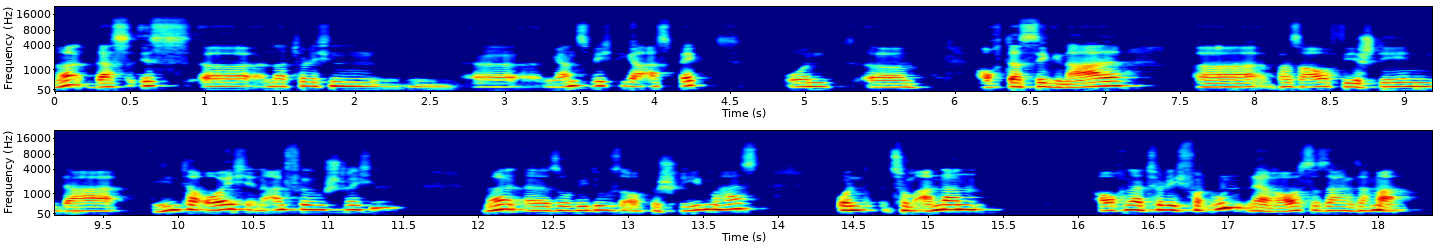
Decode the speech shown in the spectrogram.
Ne, das ist äh, natürlich ein, äh, ein, ganz wichtiger Aspekt und äh, auch das Signal, äh, pass auf, wir stehen da hinter euch in Anführungsstrichen, ne, äh, so wie du es auch beschrieben hast. Und zum anderen auch natürlich von unten heraus zu sagen, sag mal,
